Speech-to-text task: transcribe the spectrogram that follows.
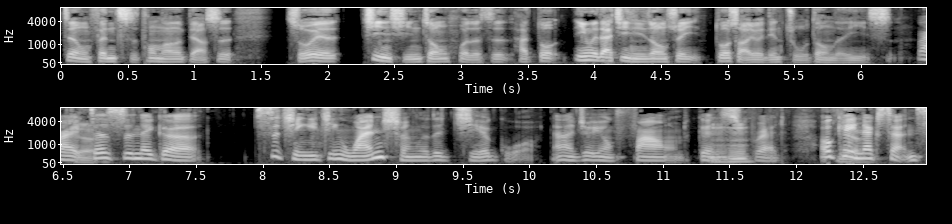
这种分词，通常都表示所谓的进行中，或者是它多因为在进行中，所以多少有点主动的意思。 Right，、 Yeah 这是那个事情已经完成了的结果，那就用 found 跟 spread。Okay, Yeah next sentence.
